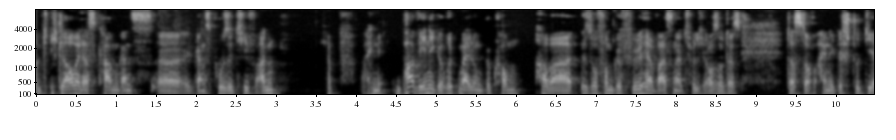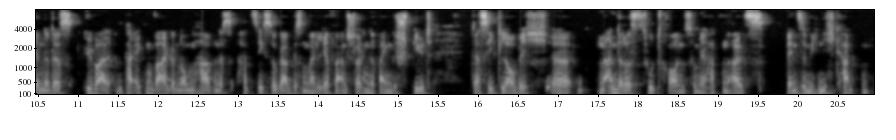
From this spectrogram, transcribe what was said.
und ich glaube, das kam ganz, äh, ganz positiv an. Ich habe ein, ein paar wenige Rückmeldungen bekommen, aber so vom Gefühl her war es natürlich auch so, dass, dass doch einige Studierende das über ein paar Ecken wahrgenommen haben. Das hat sich sogar bis in meine Lehrveranstaltung reingespielt, dass sie, glaube ich, äh, ein anderes Zutrauen zu mir hatten, als wenn sie mich nicht kannten.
